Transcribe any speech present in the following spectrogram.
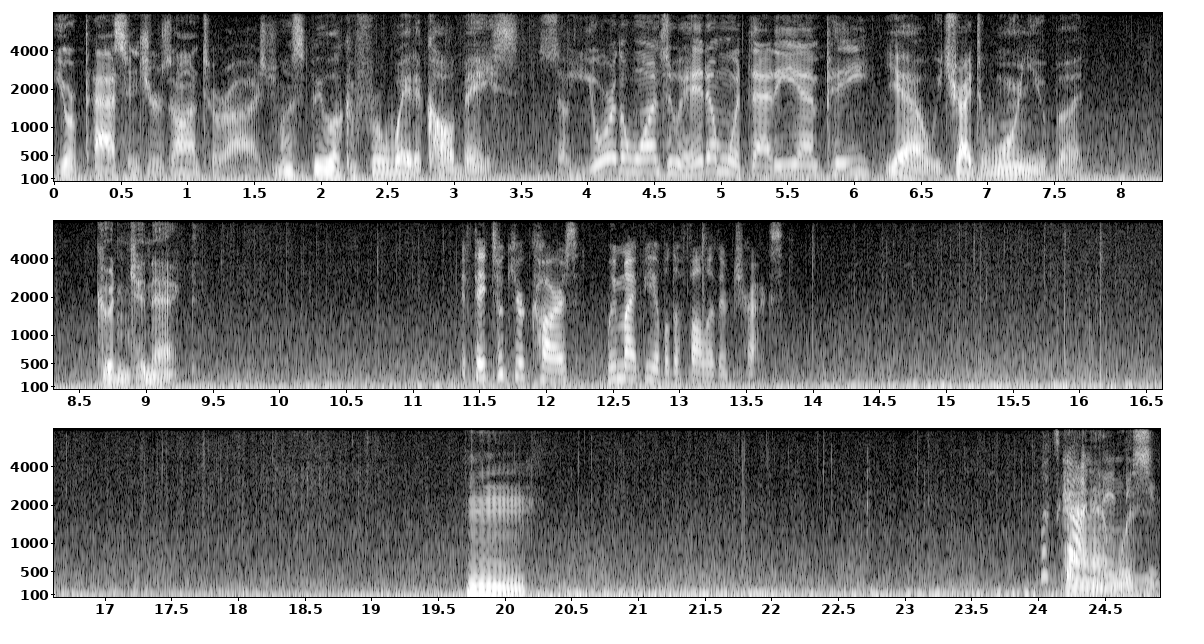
Your passenger's entourage. Must be looking for a way to call base. So you're the ones who hit him with that EMP? Yeah, we tried to warn you, but couldn't connect. If they took your cars, we might be able to follow their tracks. Hmm. What's gotten Am, into listen.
